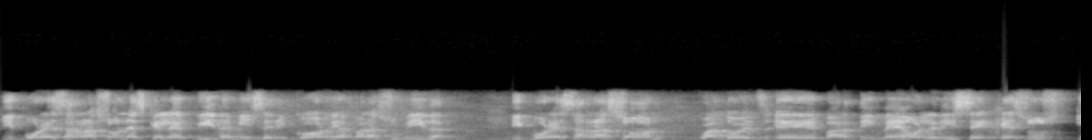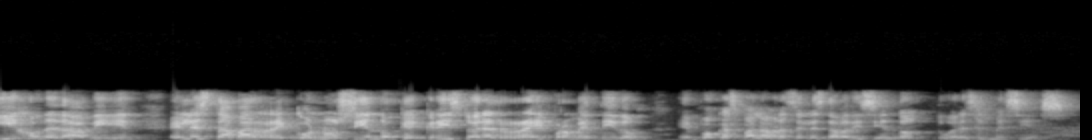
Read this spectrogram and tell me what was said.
Y por esa razón es que le pide misericordia para su vida. Y por esa razón, cuando eh, Bartimeo le dice Jesús, hijo de David, él estaba reconociendo que Cristo era el rey prometido. En pocas palabras, él estaba diciendo, tú eres el Mesías.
